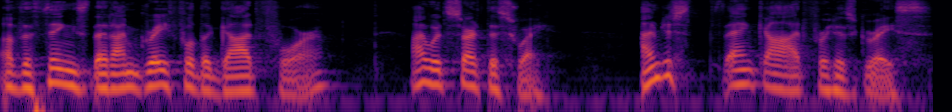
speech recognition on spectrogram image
of the things that I'm grateful to God for, I would start this way. I'm just thank God for His grace.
